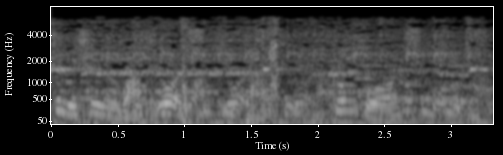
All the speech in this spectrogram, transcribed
这里是网络戏剧杂志《中国戏剧场》。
